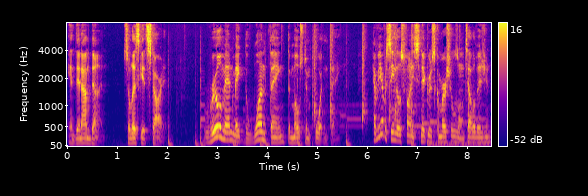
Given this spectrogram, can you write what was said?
and then I'm done. So let's get started. Real men make the one thing the most important thing. Have you ever seen those funny Snickers commercials on television?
